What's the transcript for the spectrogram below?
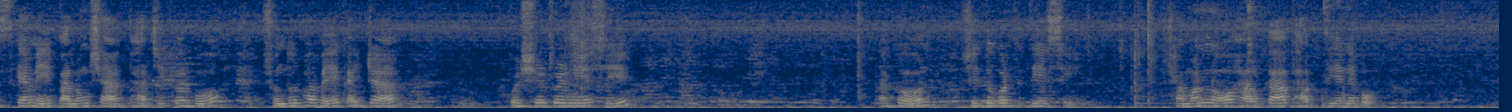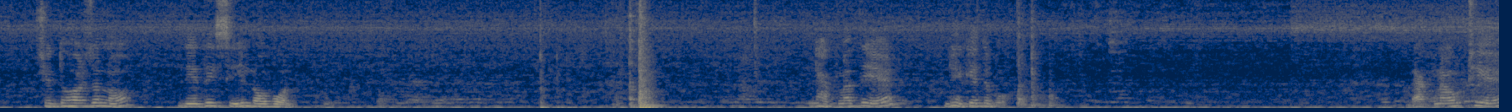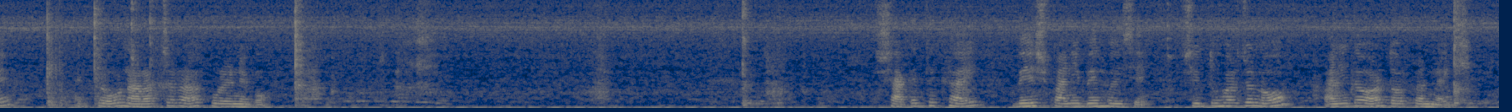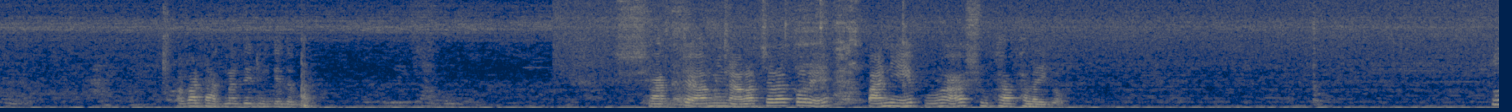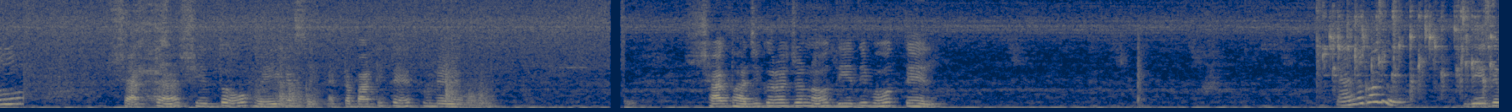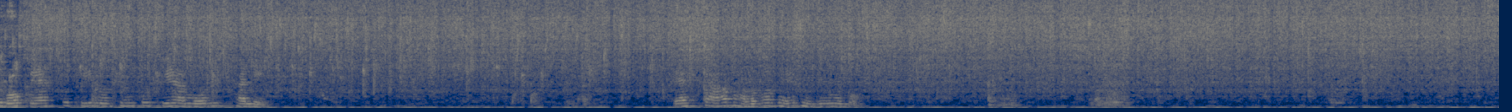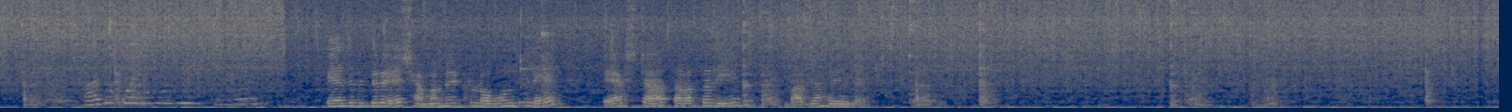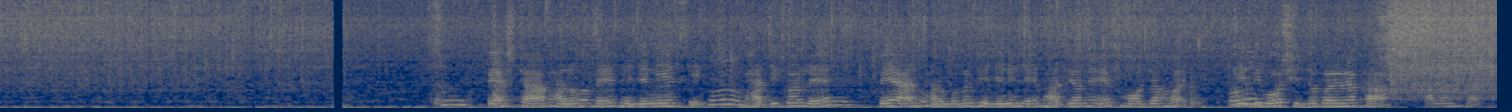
আজকে আমি পালং শাক ভাজি করব। সুন্দরভাবে কাইটা পরিষ্কার করে নিয়েছি। এখন সিদ্ধ করতে দিয়েছি। সামান্য হালকা ভাপ দিয়ে নেব। সিদ্ধ হওয়ার জন্য দিয়ে দিয়েছি লবণ। ঢাকনা দিয়ে ঢেকে দেব। ঢাকনা উঠিয়ে একটু নাড়াচাড়া করে নেব। শাকের থেকেই বেশ পানি বের হয়েছে। সিদ্ধ হওয়ার জন্য পানি দেওয়ার দরকার নাই। আবার ঢাকনা দিয়ে ঢেকে দেব। শাকটা আমি নাড়াচাড়া করে পানি পুরা শুকা ফেলাইব। শাকটা সেদ্ধ হয়ে গেছে। একটা বাটিতে তুলে নেব। শাক ভাজি করার জন্য দিয়ে দিব তেল। দিয়ে দেব পেঁয়াজ কুচি রসুন কুচি আর মরিচ খালি। পেঁয়াজটা ভালোভাবে ভেজে নেব আরও করে বুঝি পেঁয়াজের ভিতরে সামান্য একটু লবণ দিলে পেঁয়াজটা তাড়াতাড়ি ভাজা হয়ে যায়। পেঁয়াজটা ভালোভাবে ভেজে নিয়েছি। ভাজি করলে পেঁয়াজ ভালোভাবে ভেজে নিলে ভাজি অনেক মজা হয়। দিয়ে দিব সিদ্ধ করে রাখা পালং শাক।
